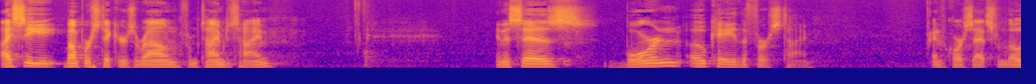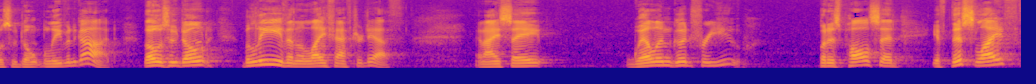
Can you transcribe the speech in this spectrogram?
I see bumper stickers around from time to time, and it says, Born okay the first time. And of course, that's from those who don't believe in God, those who don't believe in a life after death. And I say, well and good for you. But as Paul said, if this life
